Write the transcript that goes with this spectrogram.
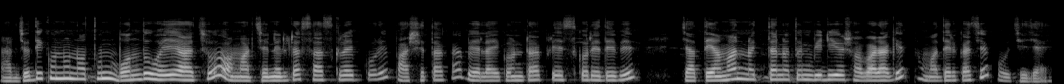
আর যদি কোনো নতুন বন্ধু হয়ে আছো, আমার চ্যানেলটা সাবস্ক্রাইব করে পাশে থাকা বেল আইকনটা প্রেস করে দেবে। যাতে আমার নিত্য নতুন ভিডিও সবার আগে তোমাদের কাছে পৌঁছে যায়।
